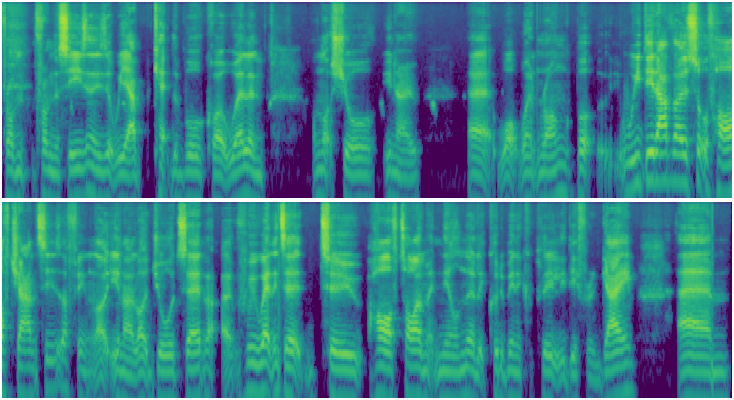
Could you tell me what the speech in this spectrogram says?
from from the season is that we have kept the ball quite well. And I'm not sure, you know, uh, what went wrong, but we did have those sort of half chances. I think, like you know, like George said, uh, if we went into to half time at nil nil, it could have been a completely different game. Um,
